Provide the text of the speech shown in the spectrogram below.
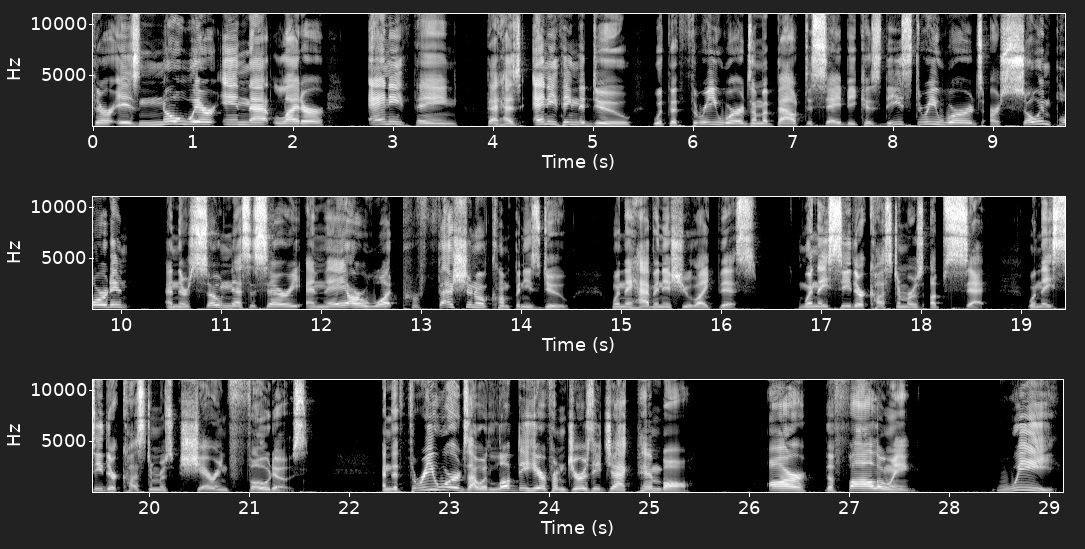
There is nowhere in that letter anything that has anything to do with the three words I'm about to say because these three words are so important and they're so necessary, and they are what professional companies do when they have an issue like this. When they see their customers upset, when they see their customers sharing photos. And the three words I would love to hear from Jersey Jack Pinball are the following We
